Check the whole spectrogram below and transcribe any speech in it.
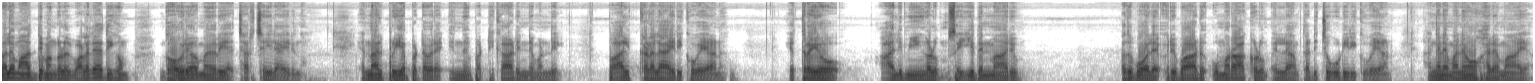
പല മാധ്യമങ്ങളിൽ വളരെയധികം ഗൗരവമേറിയ ചർച്ചയിലായിരുന്നു. എന്നാൽ പ്രിയപ്പെട്ടവരെ ഇന്ന് പട്ടിക്കാടിന്റെ മണ്ണിൽ പാൽക്കടലായിരിക്കുകയാണ്. എത്രയോ ആലിമീങ്ങളും സയ്യിദന്മാരും അതുപോലെ ഒരുപാട് ഉമറാക്കളും എല്ലാം തടിച്ചുകൂടിയിരിക്കുകയാണ്. അങ്ങനെ മനോഹരമായ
